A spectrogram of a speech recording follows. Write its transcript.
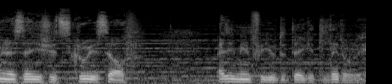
When I say you should screw yourself, I didn't mean for you to take it literally.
